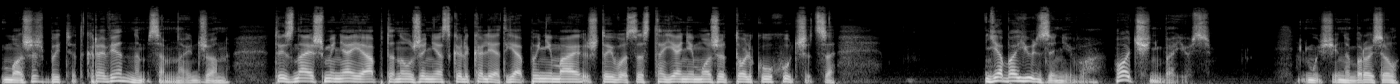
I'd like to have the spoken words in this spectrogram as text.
можешь быть откровенным со мной, Джон? Ты знаешь меня и Аптона уже несколько лет. Я понимаю, что его состояние может только ухудшиться. Я боюсь за него. Очень боюсь». Мужчина бросил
